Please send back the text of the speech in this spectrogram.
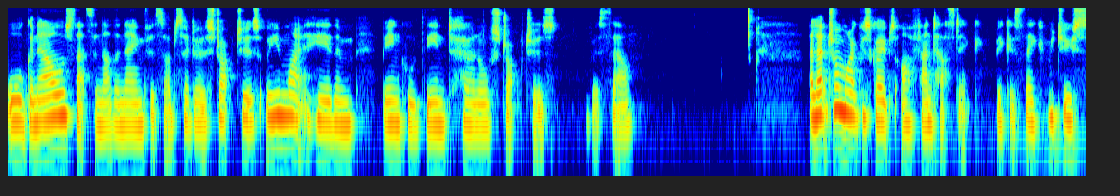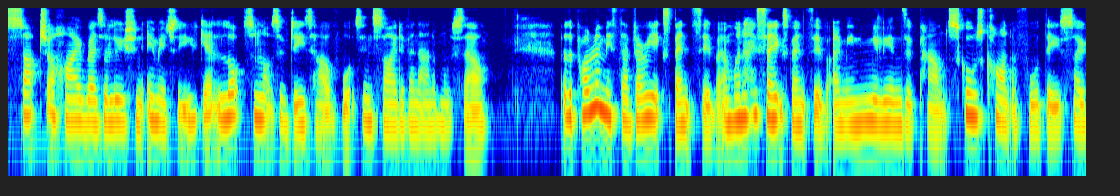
organelles, that's another name for subcellular structures, or you might hear them being called the internal structures of a cell. Electron microscopes are fantastic because they can produce such a high resolution image that you get lots and lots of detail of what's inside of an animal cell. But the problem is they're very expensive, and when I say expensive, I mean millions of pounds. Schools can't afford these, so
